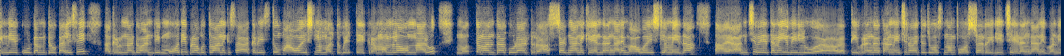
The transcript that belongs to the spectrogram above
ఎన్డీఏ కూటమితో కలిసి అక్కడ ఉన్నటువంటి మోదీ ప్రభుత్వానికి సహకరిస్తూ మావోయిస్టులను మట్టుబెట్టే క్రమంలో ఉన్నారు. మొత్తం అంతా కూడా అటు రాష్ట్రం గాని కేంద్రం గాని మావోయిస్టుల మీద ఆ, అణిచివేతని వీళ్ళు తీవ్రంగా ఖండించడం అయితే చూస్తున్నాం. పోస్టర్ రిలీజ్ చేయడం కానివ్వండి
